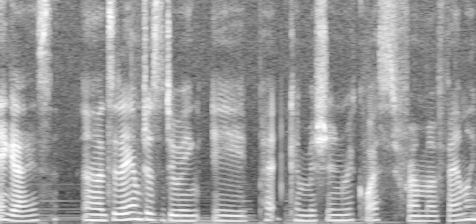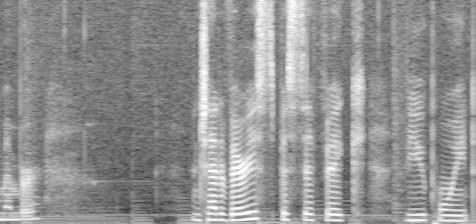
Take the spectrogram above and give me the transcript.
Hey guys, uh, today I'm just doing a pet commission request from a family member. And she had a very specific viewpoint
